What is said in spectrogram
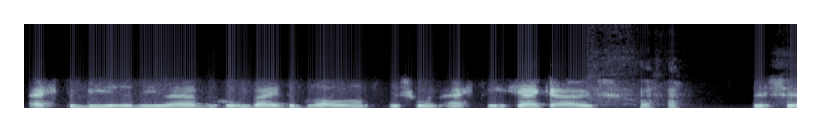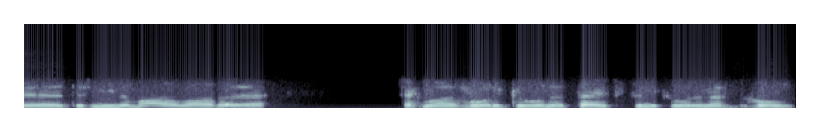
echt de bieren die we hebben gewoon bij te brouwen. Want het is gewoon echt een gekkenhuis. dus eh, het is niet normaal. We hadden, zeg maar, voor de coronatijd, toen ik gewoon net begon,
